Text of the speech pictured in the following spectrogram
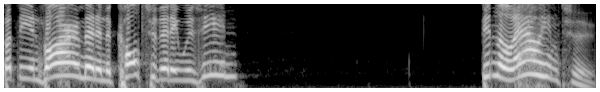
but the environment and the culture that he was in didn't allow him to.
